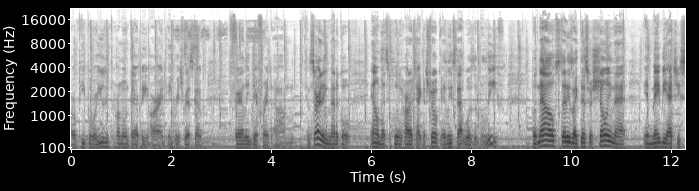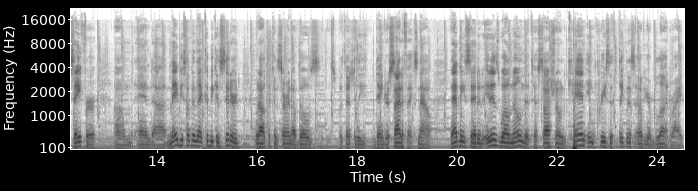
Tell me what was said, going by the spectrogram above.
or people who are using hormone therapy are at increased risk of fairly different um, concerning medical ailments, including heart attack and stroke. At least that was the belief. But now studies like this are showing that it may be actually safer um, and uh, maybe something that could be considered without the concern of those potentially dangerous side effects. Now, that being said, it, is well known that testosterone can increase the thickness of your blood, right?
